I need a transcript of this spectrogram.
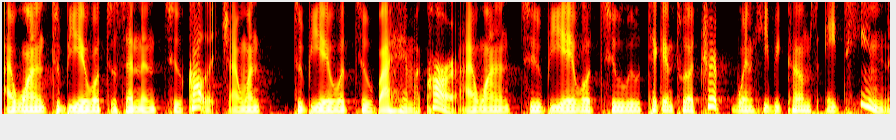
I want to be able to send him to college. I want to be able to buy him a car. I want to be able to take him to a trip when he becomes 18.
